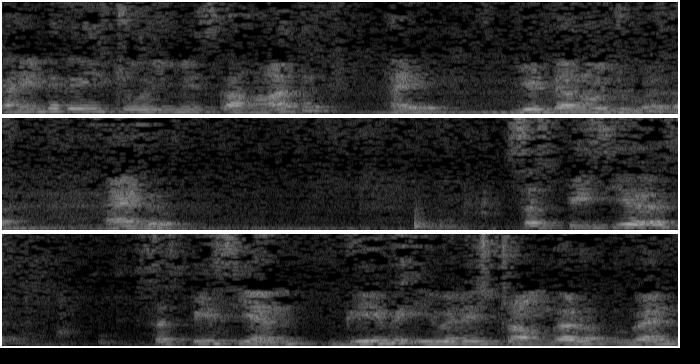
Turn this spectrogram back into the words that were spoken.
कहीं ना कहीं चोरी में इसका हाथ है। ये डन हो चुका था। And suspicious suspicion grew even stronger when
